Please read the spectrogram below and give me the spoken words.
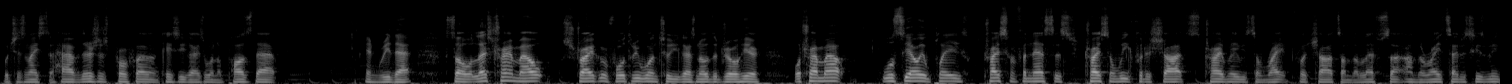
which is nice to have. There's his profile in case you guys want to pause that and read that. So let's try him out. Striker 4312. You guys know the drill here. We'll try him out. We'll see how he plays. Try some finesses. Try some weak footed shots. Try maybe some right foot shots on the left side, on the right side. Excuse me,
